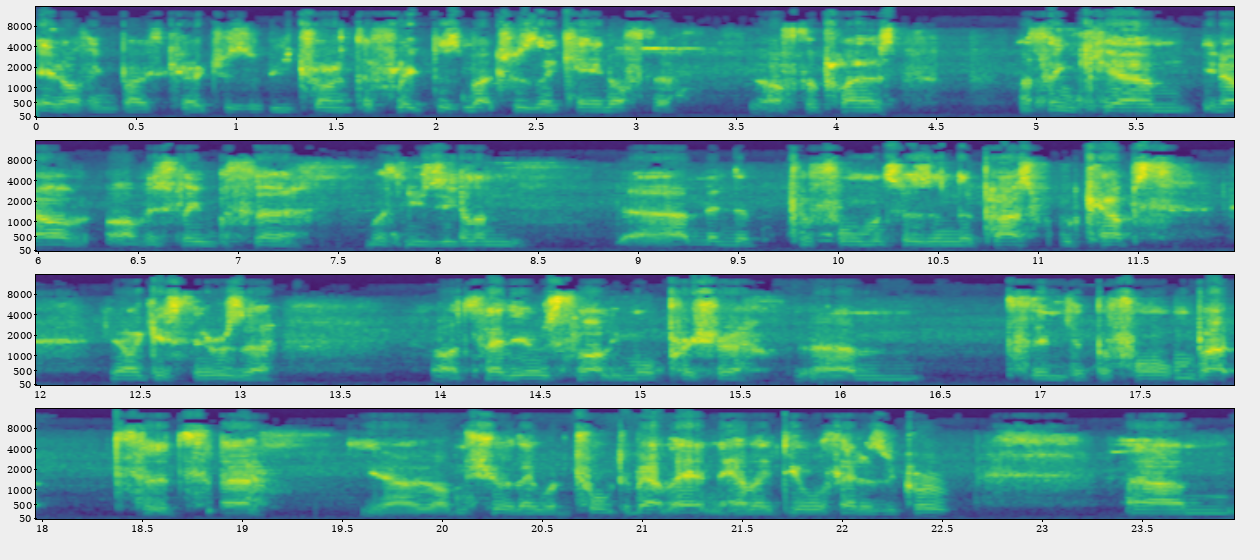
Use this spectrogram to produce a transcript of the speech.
and I think both coaches will be trying to deflect as much as they can off the off the players. I think um, you know, obviously with the with New Zealand um, and the performances in the past World Cups, you know, I guess there is a, I'd say there is slightly more pressure um, for them to perform, but it's, uh, you know, I'm sure they would have talked about that and how they deal with that as a group. Um,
